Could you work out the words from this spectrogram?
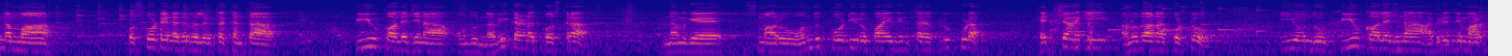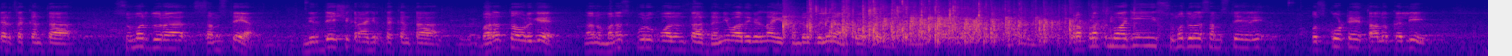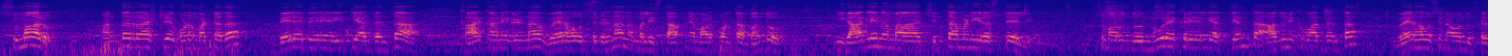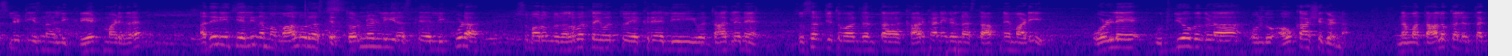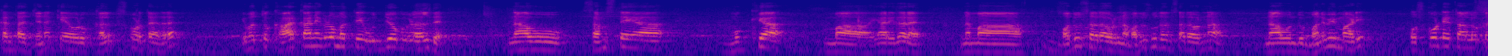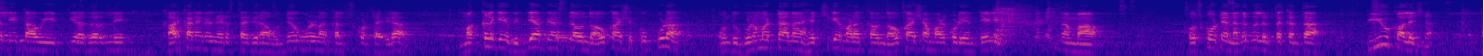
ನಮ್ಮ ಹೊಸಕೋಟೆ ನಗರದಲ್ಲಿರ್ತಕ್ಕಂಥ P you ಕಾಲೇಜಿನ ಒಂದು ನವೀಕರಣಕ್ಕೋಸ್ಕರ ನಮಗೆ ಸುಮಾರು ಒಂದು ಕೋಟಿ ರೂಪಾಯಿಗಿಂತಲೂ ಕೂಡ ಹೆಚ್ಚಾಗಿ ಅನುದಾನ ಕೊಟ್ಟು ಈ ಒಂದು ಪಿ ಯು ಕಾಲೇಜಿನ ಅಭಿವೃದ್ಧಿ ಮಾಡ್ತಾ ಇರತಕ್ಕಂಥ ಸುಮರ್ದುರ ಸಂಸ್ಥೆಯ ನಿರ್ದೇಶಕರಾಗಿರ್ತಕ್ಕಂಥ ಭರತ್ ಅವರಿಗೆ ನಾನು ಮನಸ್ಪೂರ್ವಕವಾದಂಥ ಧನ್ಯವಾದಗಳನ್ನ ಈ ಸಂದರ್ಭದಲ್ಲಿ ನಾನು ಕೋರ್ತೇನೆ ಪ್ರಪ್ರಥಮವಾಗಿ ಸುಮಧುರ ಸಂಸ್ಥೆಯಲ್ಲಿ ಹೊಸಕೋಟೆ ತಾಲೂಕಲ್ಲಿ ಸುಮಾರು ಅಂತಾರಾಷ್ಟ್ರೀಯ ಗುಣಮಟ್ಟದ ಬೇರೆ ಬೇರೆ ರೀತಿಯಾದಂಥ ಕಾರ್ಖಾನೆಗಳನ್ನ ವೇರ್ ಹೌಸ್ಗಳನ್ನ ನಮ್ಮಲ್ಲಿ ಸ್ಥಾಪನೆ ಮಾಡ್ಕೊಳ್ತಾ ಬಂದು, ಈಗಾಗಲೇ ನಮ್ಮ ಚಿಂತಾಮಣಿ ರಸ್ತೆಯಲ್ಲಿ ಸುಮಾರು ಒಂದು ನೂರು ಎಕರೆಯಲ್ಲಿ ಅತ್ಯಂತ ಆಧುನಿಕವಾದಂಥ ವೇರ್ ಹೌಸಿನ ಒಂದು ಫೆಸಿಲಿಟೀಸ್ನ ಅಲ್ಲಿ ಕ್ರಿಯೇಟ್ ಮಾಡಿದ್ದಾರೆ. ಅದೇ ರೀತಿಯಲ್ಲಿ ನಮ್ಮ ಮಾಲೂರು ರಸ್ತೆ ತೊರ್ನಹಳ್ಳಿ ರಸ್ತೆಯಲ್ಲಿ ಕೂಡ ಸುಮಾರು ಒಂದು ನಲವತ್ತೈವತ್ತು ಎಕರೆಯಲ್ಲಿ ಇವತ್ತಾಗ್ಲೇ ಸುಸರ್ಜಿತವಾದಂಥ ಕಾರ್ಖಾನೆಗಳನ್ನ ಸ್ಥಾಪನೆ ಮಾಡಿ ಒಳ್ಳೆ ಉದ್ಯೋಗಗಳ ಒಂದು ಅವಕಾಶಗಳನ್ನ ನಮ್ಮ ತಾಲೂಕಲ್ಲಿರ್ತಕ್ಕಂಥ ಜನಕ್ಕೆ ಅವರು ಕಲ್ಪಿಸ್ಕೊಡ್ತಾ ಇದ್ದಾರೆ. ಇವತ್ತು ಕಾರ್ಖಾನೆಗಳು ಮತ್ತು ಉದ್ಯೋಗಗಳಲ್ಲದೆ ನಾವು ಸಂಸ್ಥೆಯ ಮುಖ್ಯ ಮ, ಯಾರಿದ್ದಾರೆ, ನಮ್ಮ ಮಧು ಸರ್ ಅವ್ರನ್ನ, ಮಧುಸೂದನ್ ಸರ್ ಅವ್ರನ್ನ ನಾವೊಂದು ಮನವಿ ಮಾಡಿ ಹೊಸಕೋಟೆ ತಾಲೂಕಲ್ಲಿ ತಾವು ಇರ್ತಿರೋದರಲ್ಲಿ ಕಾರ್ಖಾನೆಗಳು ನಡೆಸ್ತಾ ಇದ್ದೀರಾ ಉದ್ಯೋಗಗಳನ್ನ ಕಲ್ಪಿಸ್ಕೊಡ್ತಾ ಇದ್ದೀರಾ, ಮಕ್ಕಳಿಗೆ ವಿದ್ಯಾಭ್ಯಾಸದ ಒಂದು ಅವಕಾಶಕ್ಕೂ ಕೂಡ ಒಂದು ಗುಣಮಟ್ಟನ ಹೆಚ್ಚಿಗೆ ಮಾಡೋಕ್ಕೆ ಒಂದು ಅವಕಾಶ ಮಾಡಿಕೊಡಿ ಅಂತೇಳಿ ನಮ್ಮ ಹೊಸಕೋಟೆ ನಗರದಲ್ಲಿರ್ತಕ್ಕಂಥ ಪಿ ಯು ಕಾಲೇಜ್ನ.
